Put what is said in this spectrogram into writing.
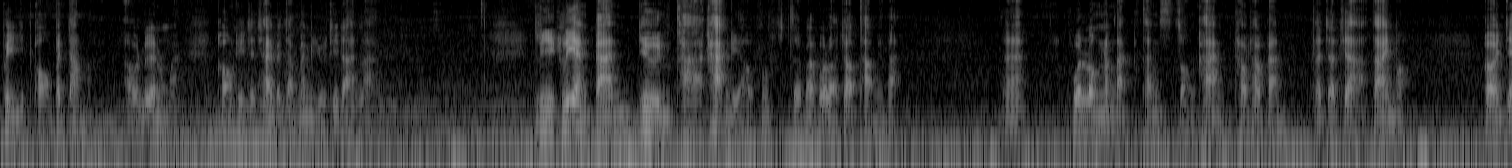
เพื่อหยิบของประจำเอาเลื่อนลงมา ของที่จะใช้ประจำให้มันอยู่ที่ด้านล่าง หลีกเลี่ยงการยืนขาข้างเดียวส่วนมากพวกเราชอบทำเห็นนะนะควรลงน้ำหนักทั้งสองข้างเท่าๆกัน ถ้าจะถ้าให้เหมาะ ก็แย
